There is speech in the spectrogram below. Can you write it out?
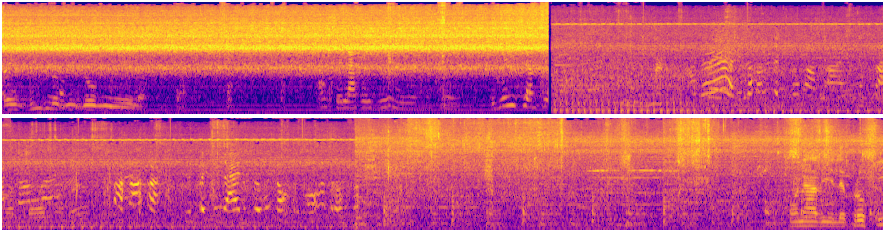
Régime du Daumier, là. Ah, c'est la résine. Oui, c'est un peu. On a vu le profil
